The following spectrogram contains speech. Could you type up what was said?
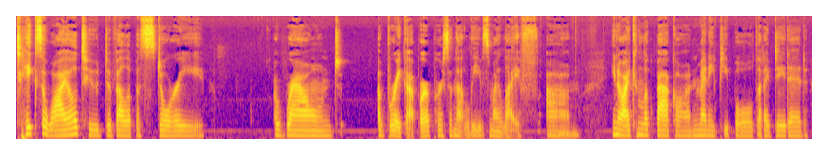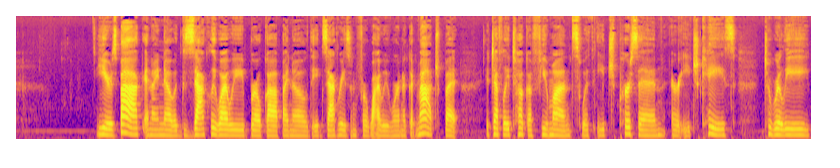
takes a while to develop a story around a breakup or a person that leaves my life. Um, you know, I can look back on many people that I've dated years back and I know exactly why we broke up. I know the exact reason for why we weren't a good match, but it definitely took a few months with each person or each case to really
